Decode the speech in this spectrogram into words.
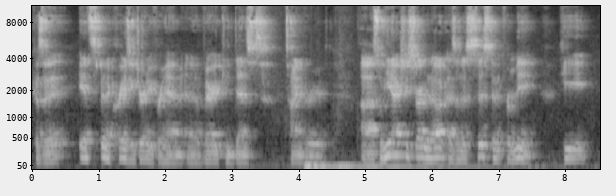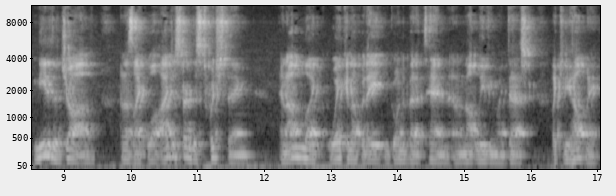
because it it's been a crazy journey for him and in a very condensed time period. Uh, so he actually started out as an assistant for me. He needed a job, and I was like, well, I just started this Twitch thing. and I'm like waking up at eight and going to bed at ten, and I'm not leaving my desk. Like, can you help me?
